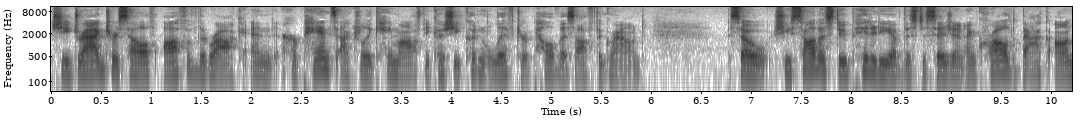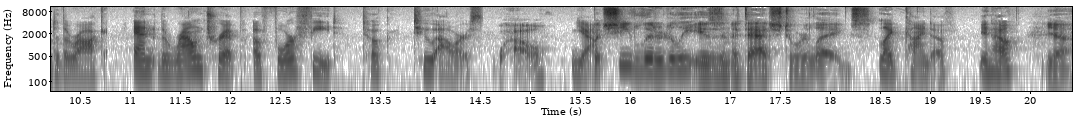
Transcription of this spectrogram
She dragged herself off of the rock, and her pants actually came off because she couldn't lift her pelvis off the ground. So she saw the stupidity of this decision and crawled back onto the rock. And the round trip of four feet took two hours. Wow. Yeah. But she literally isn't attached to her legs. like, kind of, you know? Yeah.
